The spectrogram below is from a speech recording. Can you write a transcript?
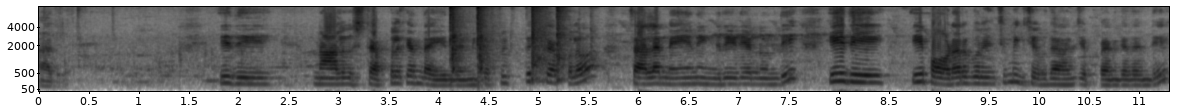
అదిగో. ఇది నాలుగు స్టెప్పుల కింద అయ్యిందండి ఇంకా ఫిఫ్త్ స్టెప్లో చాలా మెయిన్ ఇంగ్రీడియంట్ ఉంది. ఇది ఈ పౌడర్ గురించి మీకు చెబుదామని చెప్పాను కదండి.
